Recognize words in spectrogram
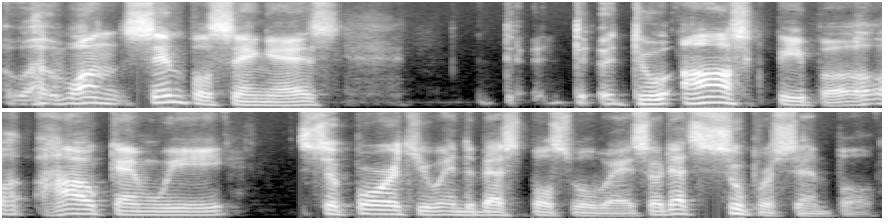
uh, one simple thing is to ask people, how can we support you in the best possible way? So that's super simple.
